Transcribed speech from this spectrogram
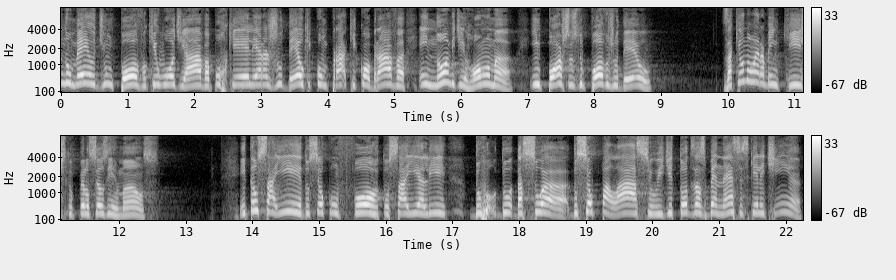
no meio de um povo que o odiava, porque ele era judeu que, compra, que cobrava em nome de Roma impostos do povo judeu. Zaqueu não era bem quisto pelos seus irmãos. Então sair do seu conforto, sair ali do, do, da sua, do seu palácio e de todas as benesses que ele tinha,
